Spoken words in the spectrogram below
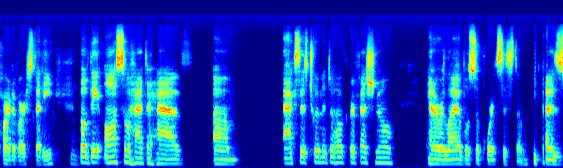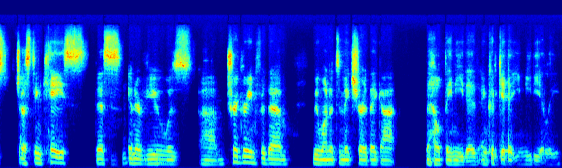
part of our study, hmm. but they also had to have um, access to a mental health professional and a reliable support system because just in case this hmm. interview was um, triggering for them, we wanted to make sure they got the help they needed and could get it immediately.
